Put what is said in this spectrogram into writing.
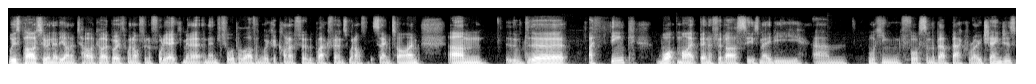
Liz Patu and Adiana Talakai both went off in the 48th minute, and then Philippa Love and Luka Connor for the Black Ferns went off at the same time. Um, the I think what might benefit us is maybe um, looking for some of our back row changes.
